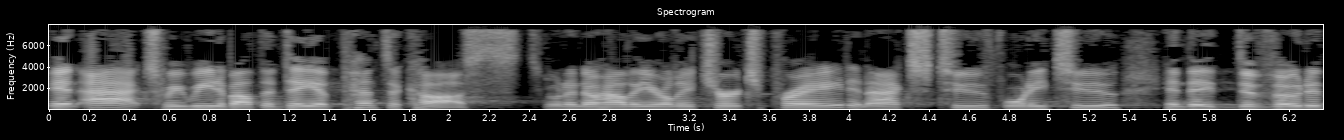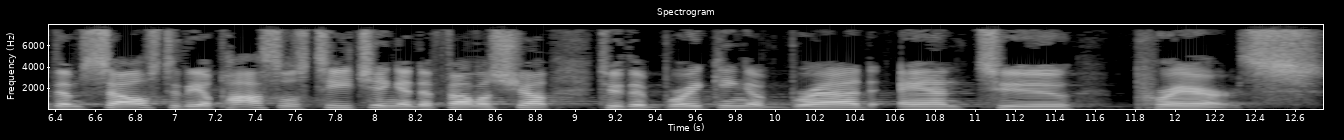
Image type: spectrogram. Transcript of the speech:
In Acts, we read about the day of Pentecost. You want to know how the early church prayed? In Acts 2:42, and they devoted themselves to the apostles' teaching and to fellowship, to the breaking of bread and to prayers.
